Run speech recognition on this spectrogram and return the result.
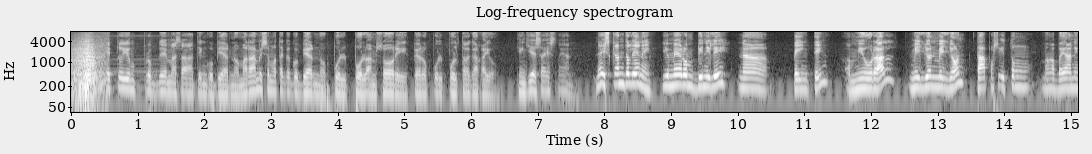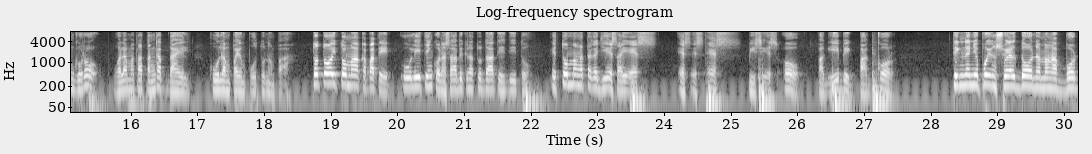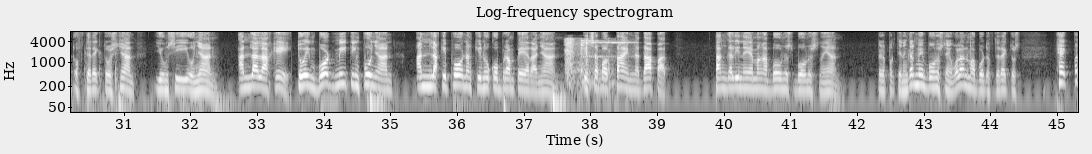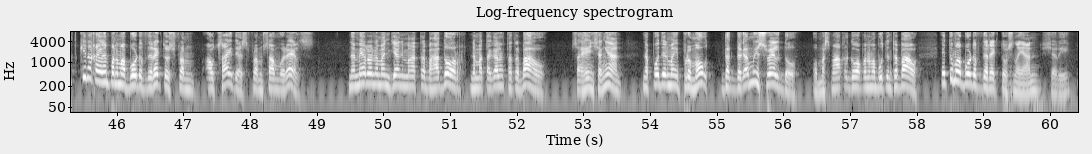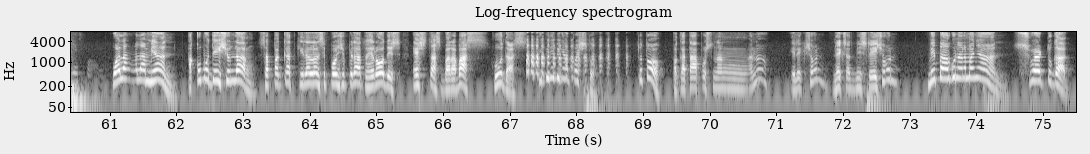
Ito yung problema sa ating gobyerno. Marami sa mga taga-gobyerno, pulpul. I'm sorry, pero pulpul talaga kayo. Yung GSIS na yan. Na-skandal yan eh. Yung merong binili na painting, a mural, milyon-milyon, tapos itong mga bayaning guro, wala matatanggap dahil kulang pa yung puto ng paa. Totoo ito mga kapatid. Ulitin ko, nasabi ko na to dati dito. Itong mga taga-GSIS, SSS, PCSO, Pag-ibig, Pagcor, Tingnan nyo po yung sweldo ng mga board of directors niyan, yung CEO niyan. Ang lalaki. Tuwing board meeting po niyan, ang laki po ng kinukubrang pera niyan. It's about time na dapat tanggalin na yung mga bonus-bonus na yan. Pero pag tinanggal mo yung bonus na yan, wala na mga board of directors. Heck, ba't kinakailan pa ng mga board of directors from outsiders, from somewhere else? Na meron naman dyan mga trabahador na matagal ang tatrabaho sa ahensyang yan na pwede naman i-promote. Dagdagan mo yung sweldo o mas makakagawa pa ng mabuting trabaho. Ito mga board of directors na yan, Sherry, Walang alam yan. Accommodation lang. Sapagkat kilalan si Poncio Pilato, Herodes, Estas, Barabas, Judas, ibinibigyan ng pwesto. Totoo. Pagkatapos ng ano, election, next administration, may bago na naman yan. Swear to God.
